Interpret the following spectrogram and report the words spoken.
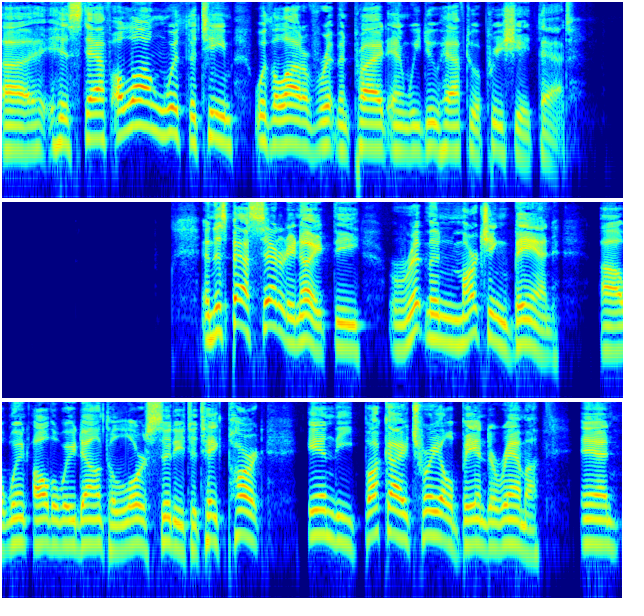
his staff along with the team with a lot of Rittman pride. And we do have to appreciate that. And this past Saturday night, the Rittman Marching Band uh, went all the way down to Lore City to take part in the Buckeye Trail Bandorama. And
